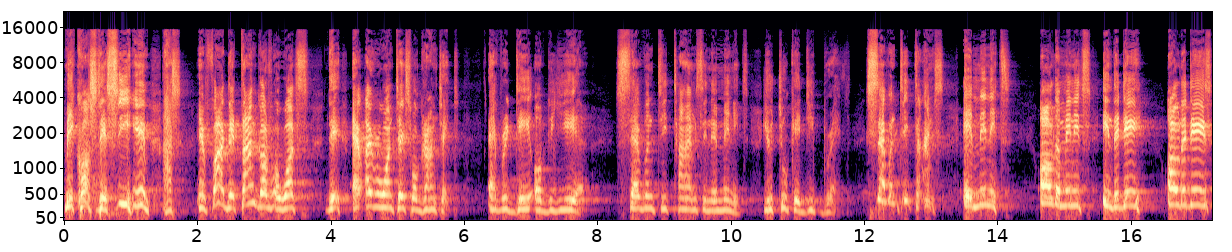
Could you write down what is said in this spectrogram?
because they see Him as, in fact, they thank God for what they, everyone takes for granted every day of the year, 70 times in a minute, you took a deep breath. 70 times a minute. All the minutes in the day, all the days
